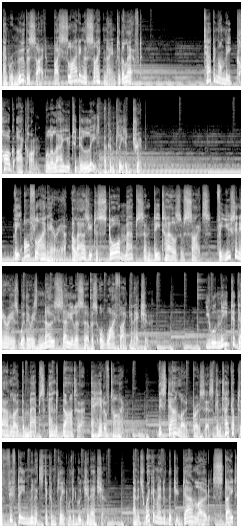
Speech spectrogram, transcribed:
and remove a site by sliding the site name to the left. Tapping on the cog icon will allow you to delete a completed trip. The offline area allows you to store maps and details of sites for use in areas where there is no cellular service or Wi-Fi connection. You will need to download the maps and data ahead of time. This download process can take up to 15 minutes to complete with a good connection, and it's recommended that you download state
